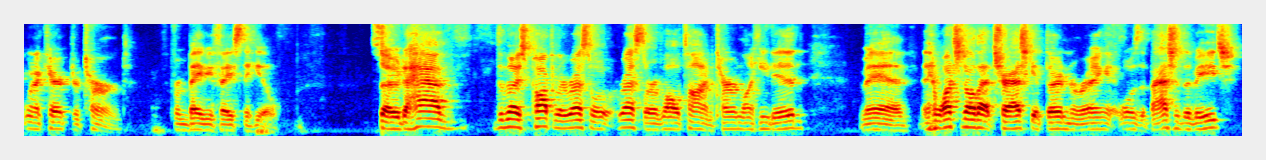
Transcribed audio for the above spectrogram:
when a character turned from babyface to heel. So to have the most popular wrestler wrestler of all time turn like he did, man, and watching all that trash get thrown in the ring, what was it, Bash at the Beach?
